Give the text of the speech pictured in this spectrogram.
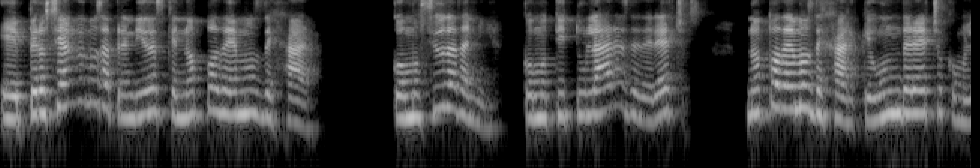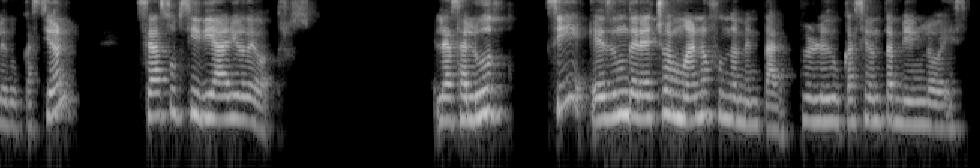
eh, pero si algo hemos aprendido es que no podemos dejar como ciudadanía, como titulares de derechos, no podemos dejar que un derecho como la educación sea subsidiario de otros. La salud, sí, es un derecho humano fundamental, pero la educación también lo es.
